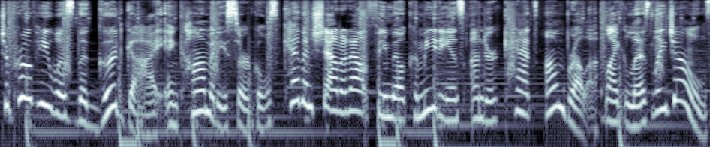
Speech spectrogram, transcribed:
To prove he was the good guy in comedy circles, Kevin shouted out female comedians under Katt's umbrella, like Leslie Jones,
